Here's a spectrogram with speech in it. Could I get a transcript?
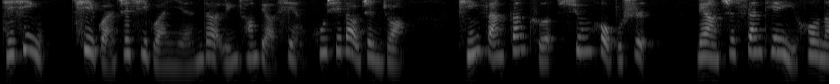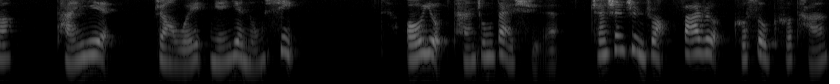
急性气管支气管炎的临床表现：呼吸道症状，频繁干咳，胸后不适。两至三天以后呢，痰液转为粘液脓性，偶有痰中带血。全身症状发热、咳嗽、咳痰，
